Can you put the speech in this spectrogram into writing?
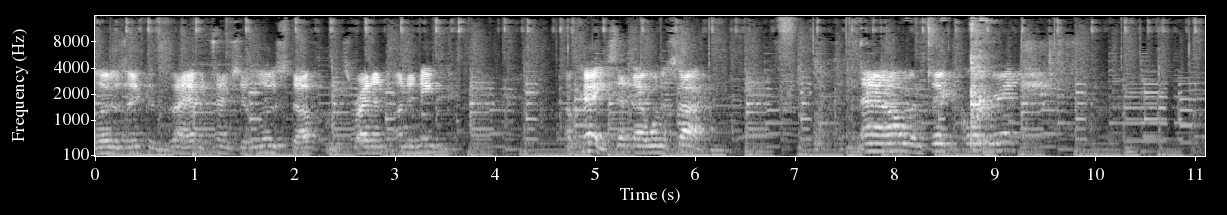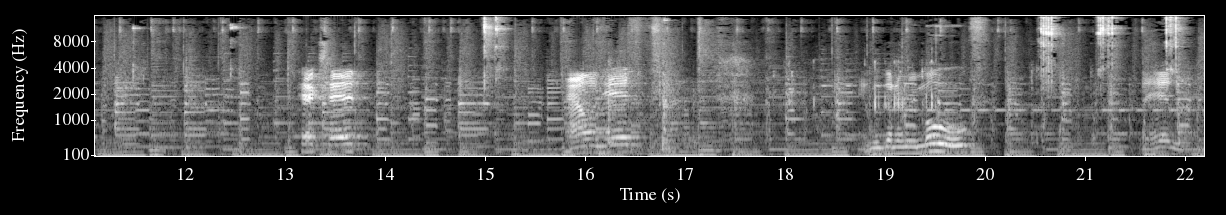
lose it because I have a tendency to lose stuff it's right underneath Okay, set that one aside. Now I'm going to take a quarter inch hex head, Allen head, and we're going to remove the headlight.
